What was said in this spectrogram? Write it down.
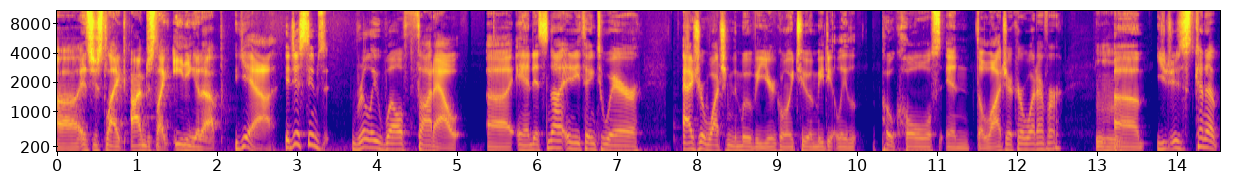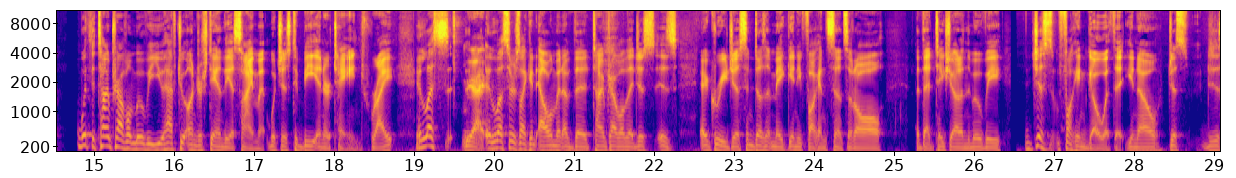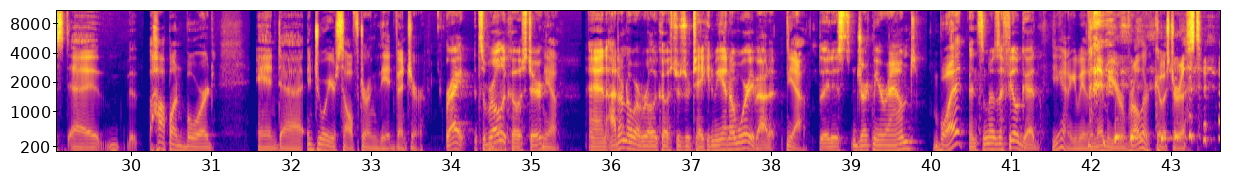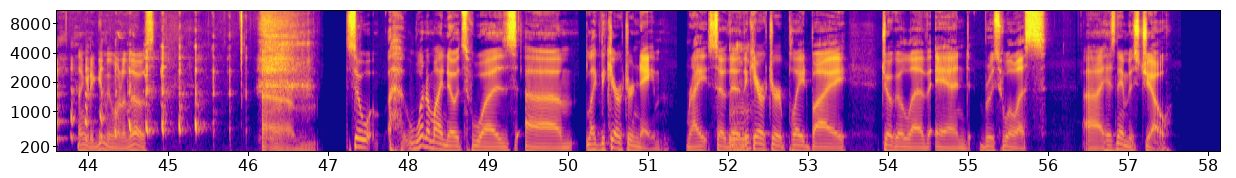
uh, it's just like I'm just like eating it up. Yeah, it just seems really well thought out, uh, and it's not anything to where, as you're watching the movie, you're going to immediately poke holes in the logic or whatever. Um, you just kind of with the time travel movie, you have to understand the assignment, which is to be entertained, right? Unless, Right. unless there's like an element of the time travel that just is egregious and doesn't make any fucking sense at all, that takes you out of the movie. Just fucking go with it, you know. Just, just uh, hop on board and uh, enjoy yourself during the adventure. Right. It's a roller coaster. Mm-hmm. Yeah. And I don't know where roller coasters are taking me. I don't worry about it. Yeah. They just jerk me around, What? and sometimes I feel good. You gotta give me the name of your roller coasterist. I'm gonna give me one of those. Um, so one of my notes was um, like the character name, right? So the, the character played by Jogo Lev and Bruce Willis, uh, his name is Joe.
